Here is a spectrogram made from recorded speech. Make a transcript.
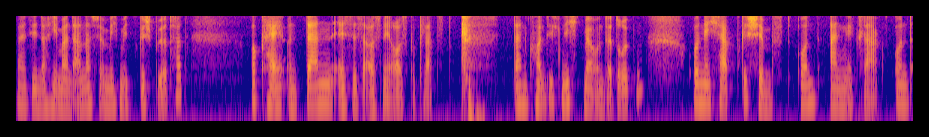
weil sie noch jemand anders für mich mitgespürt hat. Okay, und dann ist es aus mir rausgeplatzt. dann konnte ich es nicht mehr unterdrücken und ich habe geschimpft und angeklagt und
